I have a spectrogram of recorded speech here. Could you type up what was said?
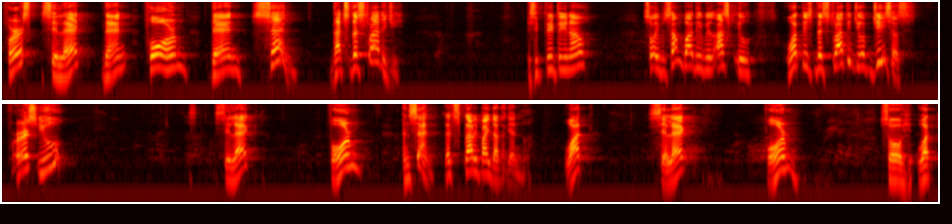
First, select, then form, then send. That's the strategy. Is it clear to you now? So if somebody will ask you, what is the strategy of Jesus? First, you select, form, and send. Let's clarify that again. What? Select, form. So, what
